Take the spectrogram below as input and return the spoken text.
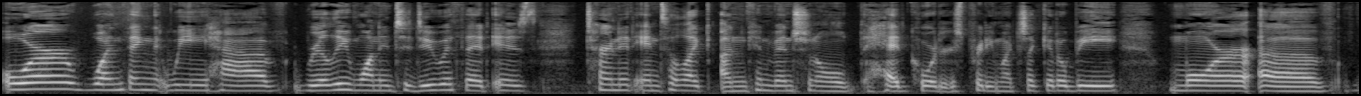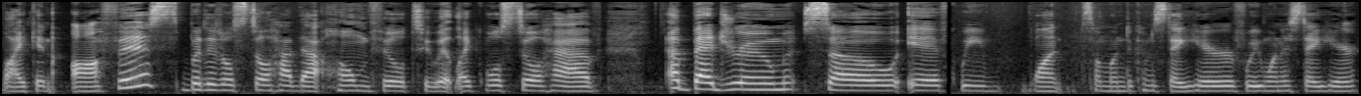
or one thing that we have really wanted to do with it is turn it into like unconventional headquarters pretty much. Like it'll be more of like an office but it'll still have that home feel to it. Like we'll still have a bedroom. So if we want someone to come stay here if we want to stay here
